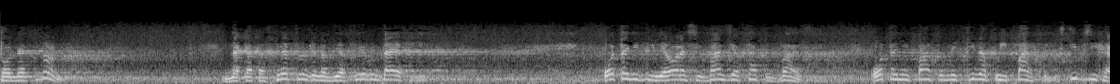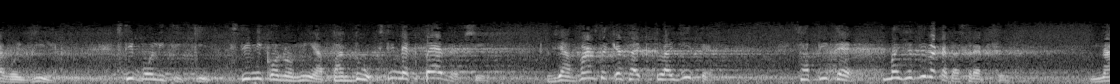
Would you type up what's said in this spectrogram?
των εθνών. Να καταστρέψουν και να διαφύρουν τα έθνη. Όταν η τηλεόραση βάζει αυτά που βάζει όταν υπάρχουν εκείνα που υπάρχουν στην ψυχαγωγία στην πολιτική στην οικονομία παντού στην εκπαίδευση. Διαβάστε και θα εκπλαγείτε. Θα πείτε μα γιατί να καταστρέψουν; Να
